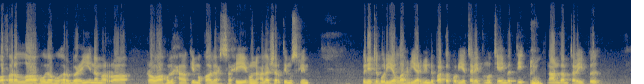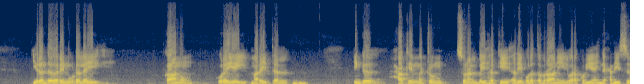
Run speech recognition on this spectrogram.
غفر الله له أربعين مرة رواه الحاكم وقال صحيح على شرط مسلم பின்னிட்டுக்குரிய அல்லாஹ் அடியார்கள் இன்று பார்க்கக்கூடிய தலைப்பு நூற்றி ஐம்பத்தி நான்காம் தலைப்பு இறந்தவரின் உடலை காணும் குறையை மறைத்தல் இங்கு ஹாக்கிம் மற்றும் சுனல் பைஹக்கி அதே போல தபரானியில் வரக்கூடிய இந்த ஹதீஸு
